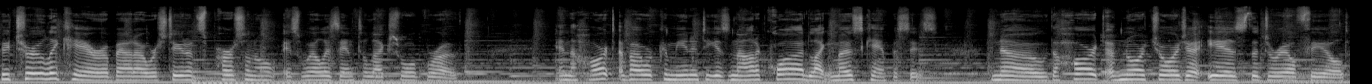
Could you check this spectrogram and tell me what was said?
who truly care about our students' personal as well as intellectual growth. And the heart of our community is not a quad like most campuses. No, the heart of North Georgia is the drill field.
